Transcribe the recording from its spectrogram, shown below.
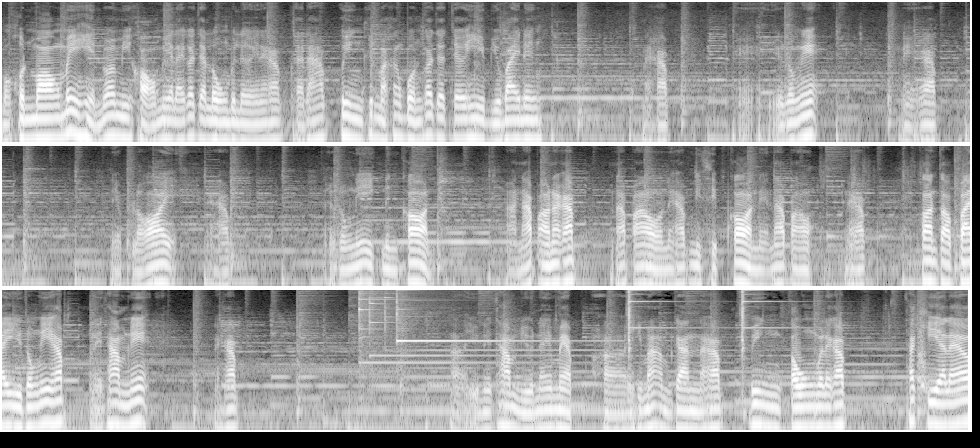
บางคนมองไม่เห็นว่ามีของมีอะไรก็จะลงไปเลยนะครับ แต่ถ้าวิ่งขึ้นมาข้างบนก็จะเจอหีบอยู่ใบหนึ่งนะครับ อยู่ตรงนี้นี่ครับ เรียบร้อยนะครับเดี๋ยวตรงนี้อีกหนึ่งก้อนอนับเอานะครับ นับเอานะครับมี 10 ก้อนเนี่ยนับเอานะครับ ก้อนต่อไปอยู่ตรงนี้ครับในถ้ำนี้นะครับ อยู่ในถ้ำอยู่ในแมปหิมะเหมือนกันนะครับ วิ่งตรงไปเลยครับ ถ้าเคลียร์แล้ว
